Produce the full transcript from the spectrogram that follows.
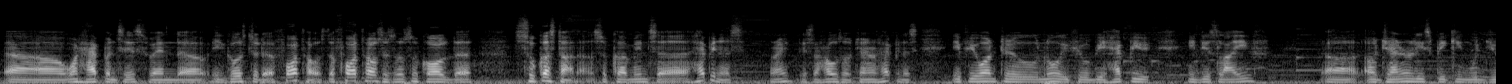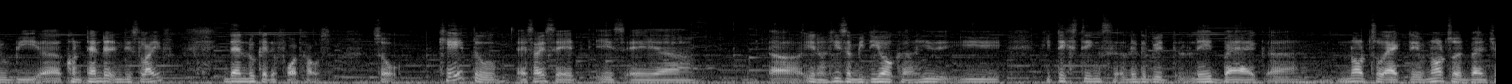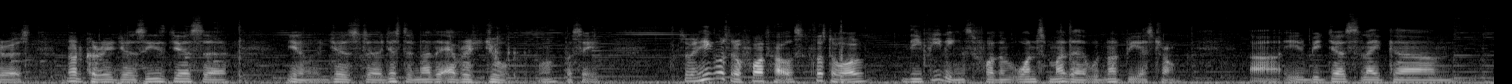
uh, what happens is when uh, it goes to the fourth house. The fourth house is also called the Sukhasthana. Sukha means uh, happiness, right? It's a house of general happiness. If you want to know if you will be happy in this life, uh, or generally speaking, would you be uh, contented in this life? Then look at the fourth house. So Ketu, as I said, is a uh, uh, you know he's a mediocre. He he he takes things a little bit laid back, uh, not so active, not so adventurous, not courageous. He's just uh, you know just just another average Joe per se. So when he goes to the fourth house, first of all, the feelings for the one's mother would not be as strong. Uh, it'll be just like um,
